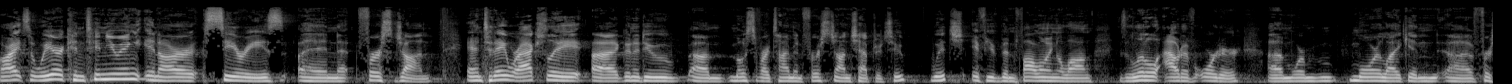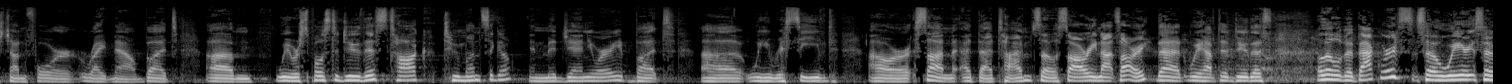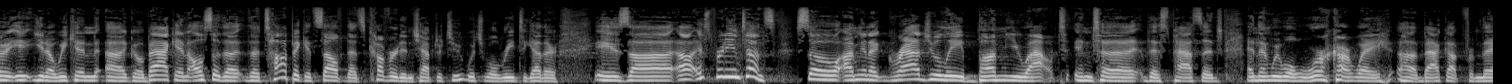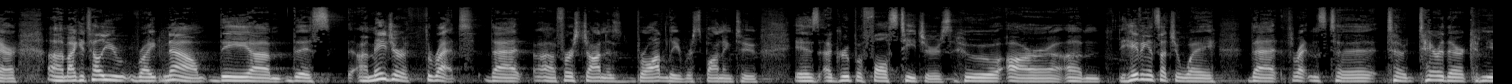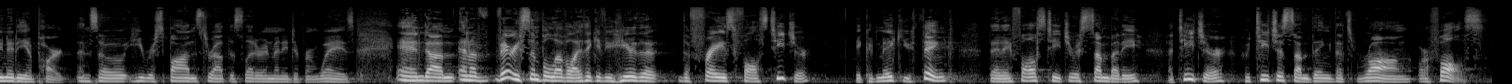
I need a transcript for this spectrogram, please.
All right, so we are continuing in our series in First John. And today we're actually uh, going to do um, most of our time in First John chapter 2, which, if you've been following along, is a little out of order. Um, we're m- more like in uh, 1 John 4 right now. But um, we were supposed to do this talk two months ago in mid January, but uh, we received our son at that time. So sorry, not sorry, that we have to do this a little bit backwards. So we so you know we can uh, go back, and also the the topic itself that's covered in chapter two, which we'll read together, is uh, uh, it's pretty intense. So I'm going to gradually bum you out into this passage, and then we will work our way uh, back up from there. Um, I can tell you right now the um, this a major threat that uh, First John is broadly responding to is a group of false teachers who are um, behaving in such a way that threatens to, to tear their community apart. And so he responds throughout this letter in many different ways. And um, a very simple level, I think if you hear the, the phrase false teacher, it could make you think that a false teacher is somebody, a teacher, who teaches something that's wrong or false.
